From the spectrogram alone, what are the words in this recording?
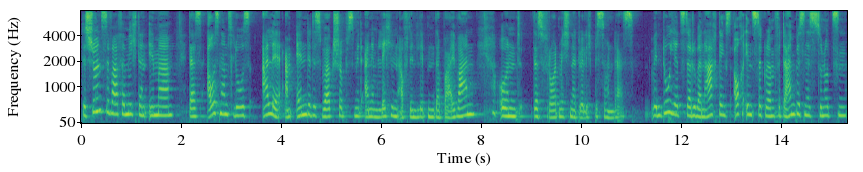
Das Schönste war für mich dann immer, dass ausnahmslos alle am Ende des Workshops mit einem Lächeln auf den Lippen dabei waren und das freut mich natürlich besonders wenn du jetzt darüber nachdenkst, auch Instagram für dein Business zu nutzen,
